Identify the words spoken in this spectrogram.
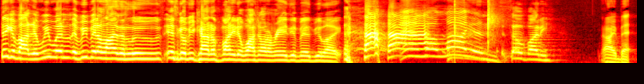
Think about it. If we win, if we beat the Lions and lose, it's gonna be kind of funny to watch all the Reds fans be like, and the Lions. "It's so funny." All right, bet.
